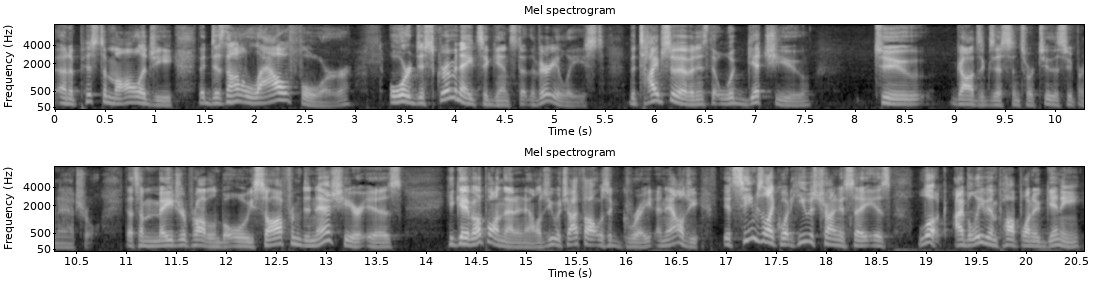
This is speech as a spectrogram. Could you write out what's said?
an epistemology that does not allow for or discriminates against at the very least the types of evidence that would get you to God's existence or to the supernatural. That's a major problem. But what we saw from Dinesh here is he gave up on that analogy, which I thought was a great analogy. It seems like what he was trying to say is look, I believe in Papua New Guinea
